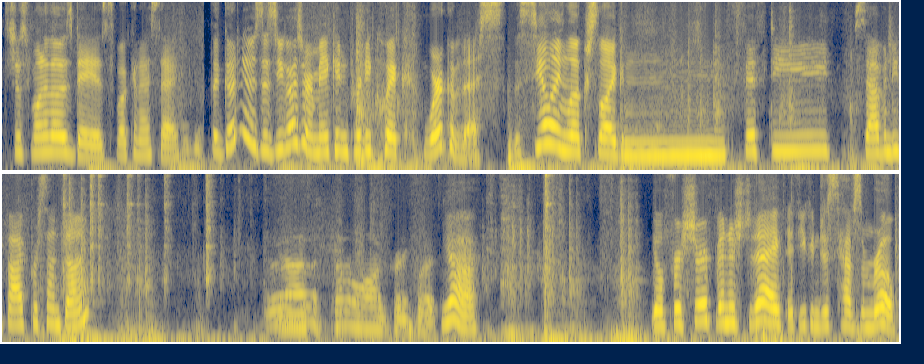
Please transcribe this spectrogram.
It's just one of those days. What can I say? The good news is you guys are making pretty quick work of this. The ceiling looks like mm, 50, 75% done. Yeah, it's coming along pretty quick. Yeah. You'll for sure finish today if you can just have some rope.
